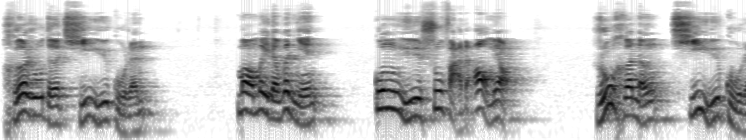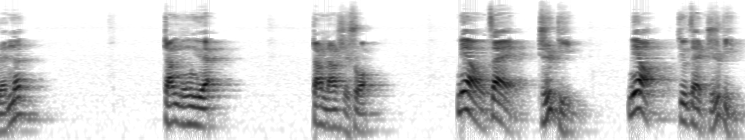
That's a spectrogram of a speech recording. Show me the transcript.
何如得其于古人？冒昧的问您，工于书法的奥妙，如何能其于古人呢？张公曰：“张长史说，妙在执笔，妙就在执笔，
